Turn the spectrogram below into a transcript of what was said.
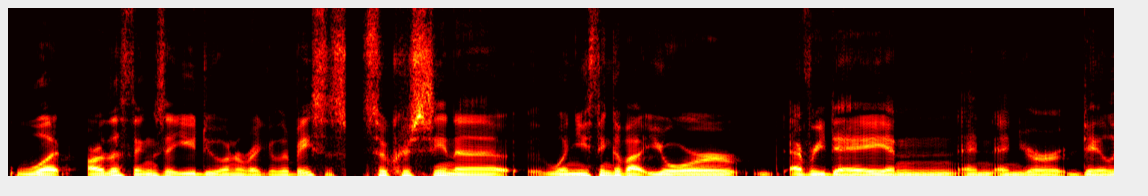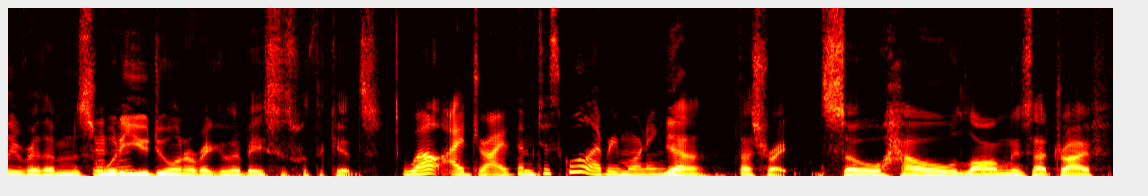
What are the things that you do on a regular basis? So Christina, when you think about your everyday and and and your daily rhythms, what Mm-hmm. do you do on a regular basis with the kids? Well, I drive them to school every morning. Yeah, that's right. So how long is that drive?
